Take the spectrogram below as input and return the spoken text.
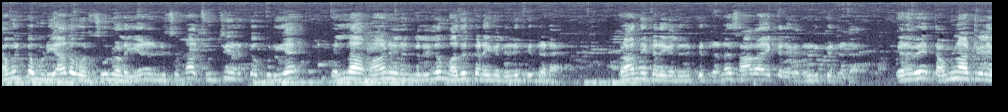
தவிர்க்க முடியாத ஒரு சூழ்நிலை. ஏனென்று சொன்னால் சுற்றி இருக்கக்கூடிய எல்லா மாநிலங்களிலும் மதுக்கடைகள் இருக்கின்றன. பிராந்தி கடைகள் இருக்கின்றன சாராய கடைகள் இருக்கின்றன. எனவே தமிழ்நாட்டிலே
